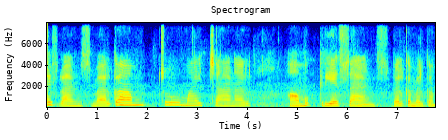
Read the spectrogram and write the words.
Hi friends welcome to my channel Amuk creations welcome welcome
